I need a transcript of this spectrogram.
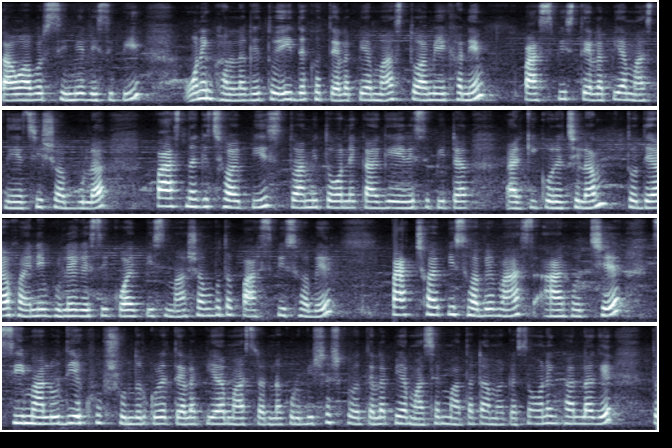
তাও আবার সিমের রেসিপি অনেক ভালো লাগে। তো এই দেখো তেলাপিয়া মাছ। তো আমি এখানে পাঁচ পিস তেলাপিয়া মাছ নিয়েছি, সবগুলা পাঁচ নাকি ছয় পিস তো আমি তো অনেক আগে এই রেসিপিটা আর কি করেছিলাম, তো দেওয়া হয়নি, ভুলে গেছি কয় পিস মাছ সম্ভবত পাঁচ পিস হবে। পাঁচ, ছয় পিস হবে মাছ, আর হচ্ছে সিম আলু দিয়ে খুব সুন্দর করে তেলাপিয়া মাছ রান্না করে বিশ্বাস করে, তেলাপিয়া মাছের মাথাটা আমার কাছে অনেক ভালো লাগে। তো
